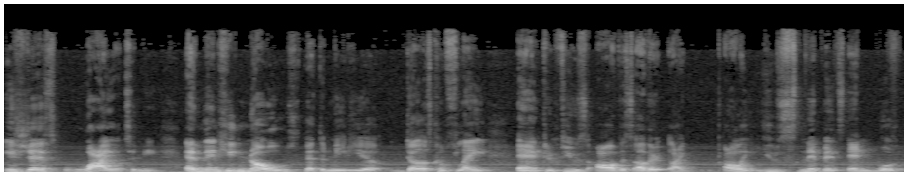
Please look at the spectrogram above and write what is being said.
is just wild to me. And then he knows that the media does conflate and confuse all this other like all use snippets and will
